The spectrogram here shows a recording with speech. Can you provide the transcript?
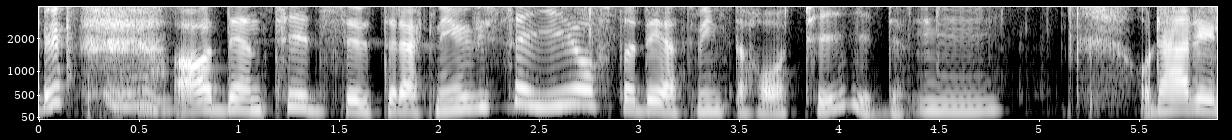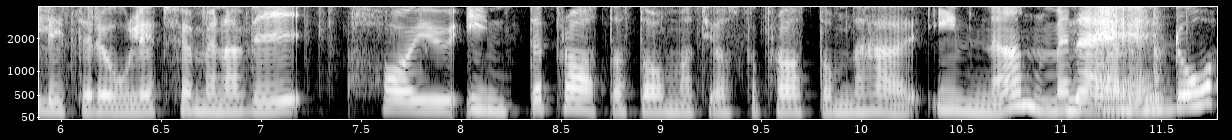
ja, den tidsuträkningen. Vi säger ju ofta det att vi inte har tid. Mm. Och det här är lite roligt, för jag menar vi har ju inte pratat om att jag ska prata om det här innan, men Nej. ändå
